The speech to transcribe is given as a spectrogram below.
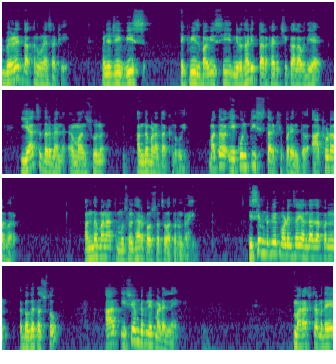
वेळेत दाखल होण्यासाठी म्हणजे जी वीस एकवीस बावीस ही निर्धारित तारखांची कालावधी आहे. याच दरम्यान मान्सून अंदमानात दाखल होईल. मात्र एकोणतीस तारखेपर्यंत आठवडाभर अंदमानात मुसळधार पावसाचं वातावरण राहील. E C M W F मॉडेलचाही अंदाज आपण बघत असतो. आज E C M W F मॉडेलने महाराष्ट्रामध्ये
